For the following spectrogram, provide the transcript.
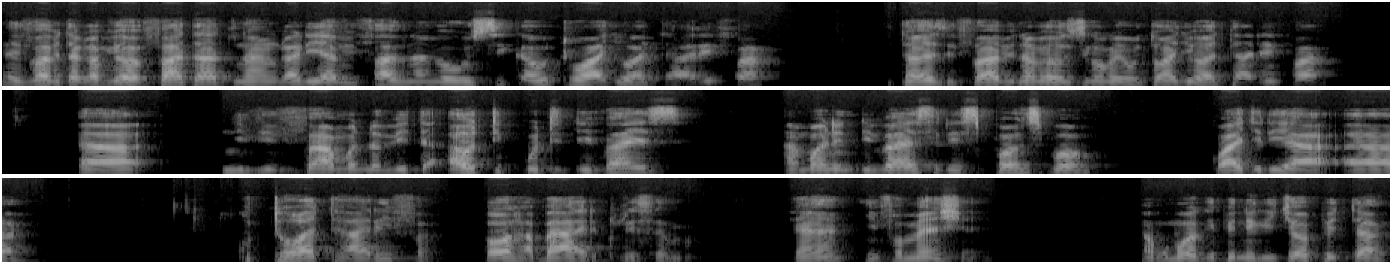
na vifaa vitakavyofuata, tunaangalia vifaa vinavyohusika utoaji wa taarifa. Vifaa vinavyohusika kwenye utoaji wa taarifa uh, ni vifaa ambavyo tunaviita output device, ambayo ni device responsible kwa ajili ya uh, kutoa taarifa au habari tulisema, yeah? information. Nakumbuka kipindi kilichopita,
